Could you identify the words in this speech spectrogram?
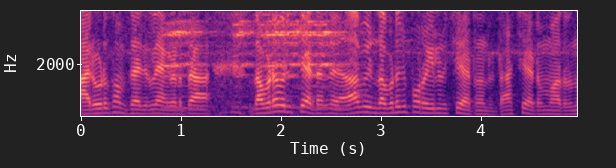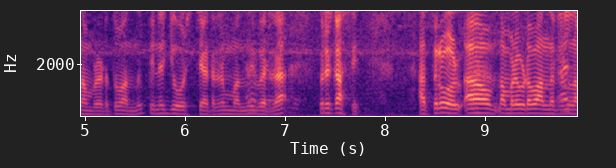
ആരോട് സംസാരിച്ചില്ല. ഞങ്ങളുടെ അടുത്ത് അവിടെ ഒരു ചേട്ടൻ ആ വീട് അവിടെ ഒരു പുറയിലൊരു ചേട്ടൻ ഉണ്ട് ആ ചേട്ടൻ മാത്രം നമ്മുടെ അടുത്ത് വന്ന് പിന്നെ ജോസ് ചേട്ടനും വന്ന് ഇവരുടെ ഒരു കസിൻ അത്രേ നമ്മുടെ ഇവിടെ വന്നിട്ടുള്ള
